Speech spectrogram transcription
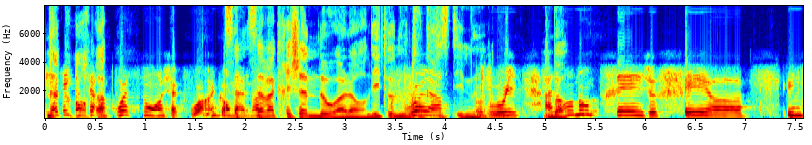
J'essaye de faire un poisson à chaque fois, hein, quand ça, même. ça hein. va crescendo alors. Dites-nous tout. Christine. Oui. Alors en entrée, je fais euh, une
